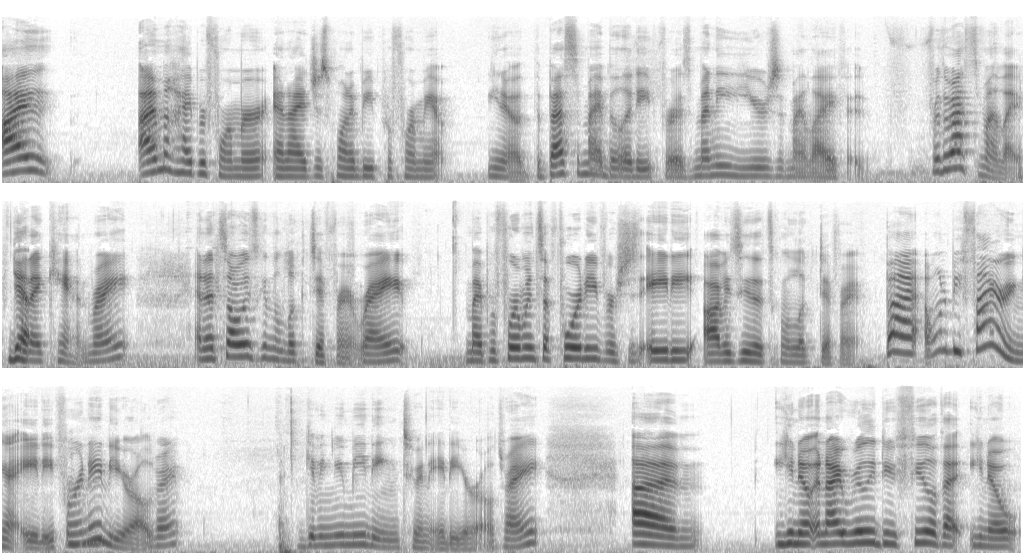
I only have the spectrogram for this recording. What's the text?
I I'm a high performer, and I just want to be performing at you know the best of my ability for as many years of my life, for the rest of my life Yeah. that I can. Right, and it's always going to look different, right? My performance at 40 versus 80, obviously that's going to look different. But I want to be firing at 80 for an 80 year old, right? giving you meaning to an 80 year old right um you know and i really do feel that you know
